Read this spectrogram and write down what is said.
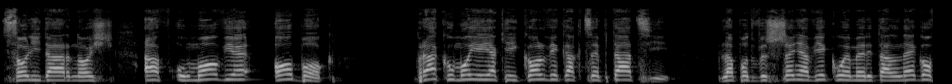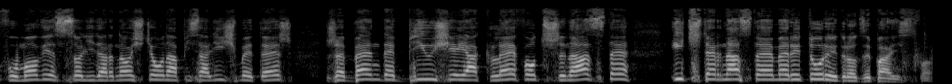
Solidarność, a w umowie obok braku mojej jakiejkolwiek akceptacji dla podwyższenia wieku emerytalnego w umowie z Solidarnością napisaliśmy też, że będę bił się jak lew o 13 i 14 emerytury, drodzy Państwo.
